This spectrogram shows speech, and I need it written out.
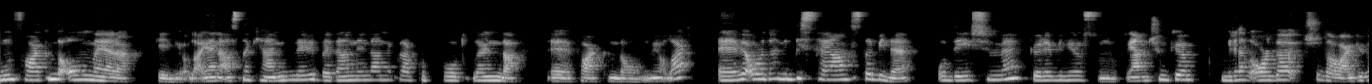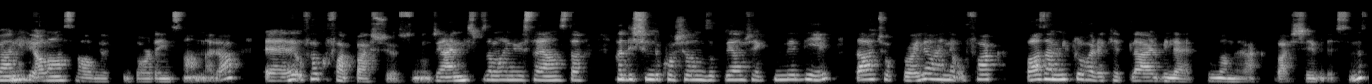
bunun farkında olmayarak geliyorlar. Yani aslında kendileri bedenlerinden ne kadar kopuk olduklarını da e, farkında olmuyorlar. E, ve orada hani bir seansta bile o değişimi görebiliyorsunuz. Yani çünkü biraz orada şu da var, güvenli bir alan sağlıyorsunuz orada insanlara e, ve ufak ufak başlıyorsunuz. Yani hiçbir zaman hani bir seansta hadi şimdi koşalım zıplayalım şeklinde değil. Daha çok böyle hani ufak bazen mikro hareketler bile kullanarak başlayabilirsiniz.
